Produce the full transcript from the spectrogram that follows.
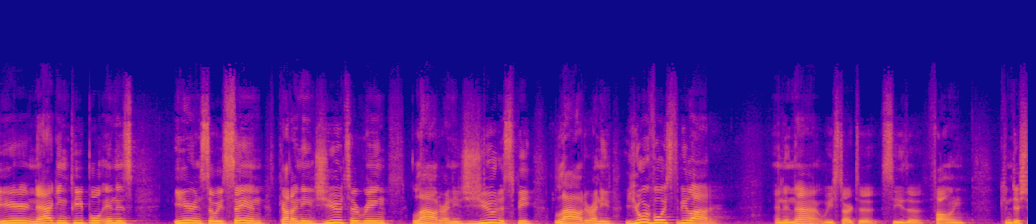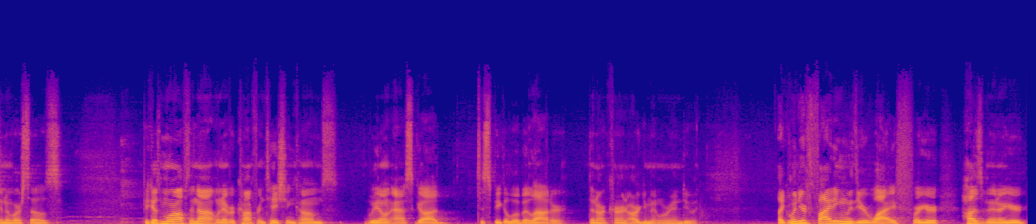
ear, nagging people in his ear. And so he's saying, God, I need you to ring louder. I need you to speak louder. I need your voice to be louder. And in that, we start to see the falling condition of ourselves. Because more often than not, whenever confrontation comes, we don't ask God to speak a little bit louder than our current argument we're in, do we? Like when you're fighting with your wife or your husband or your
